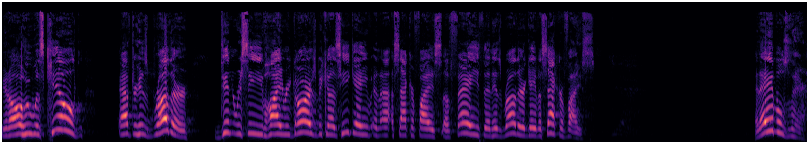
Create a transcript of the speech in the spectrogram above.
you know, who was killed after his brother didn't receive high regards because he gave a sacrifice of faith and his brother gave a sacrifice. And Abel's there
